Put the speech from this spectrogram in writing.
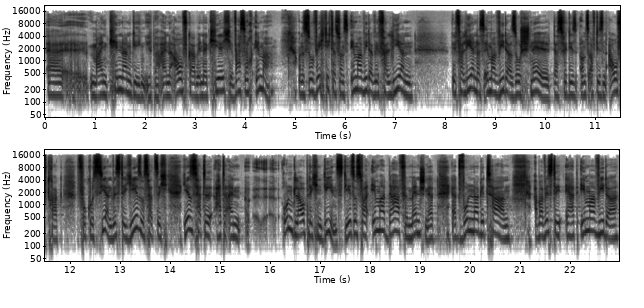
äh, meinen Kindern gegenüber, eine Aufgabe in der Kirche, was auch immer. Und es ist so wichtig, dass wir uns immer wieder, wir verlieren wir verlieren das immer wieder so schnell, dass wir uns auf diesen Auftrag fokussieren. Wisst ihr, Jesus hat sich, Jesus hatte, hatte einen äh, unglaublichen Dienst. Jesus war immer da für Menschen. Er hat, er hat Wunder getan. Aber wisst ihr, er hat immer wieder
